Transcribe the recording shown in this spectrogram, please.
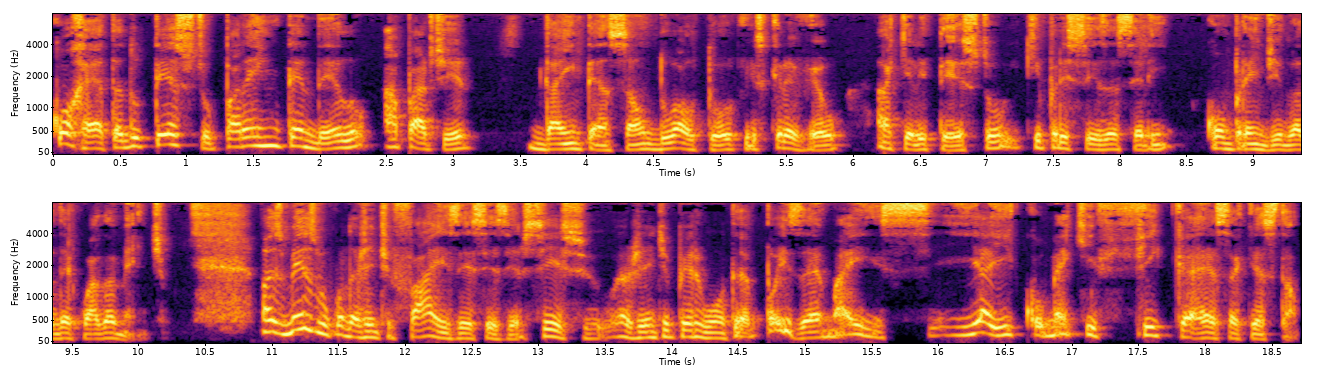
correta do texto para entendê-lo a partir da intenção do autor que escreveu aquele texto que precisa ser compreendido adequadamente. Mas mesmo quando a gente faz esse exercício, a gente pergunta, pois é, mas e aí como é que fica essa questão?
